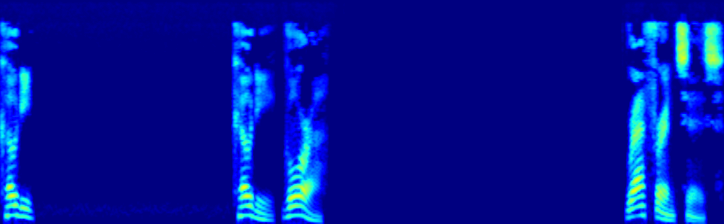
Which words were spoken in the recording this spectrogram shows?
Kodi Kodi, Gora. References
